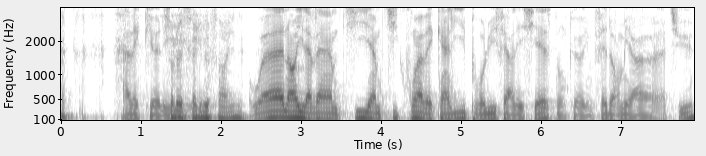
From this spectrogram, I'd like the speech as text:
Avec euh, les, Sur le sac de farine Ouais, non, il avait un petit, un petit coin avec un lit pour lui faire les siestes, donc euh, il me fait dormir euh, là-dessus.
